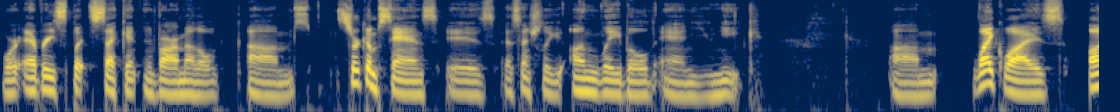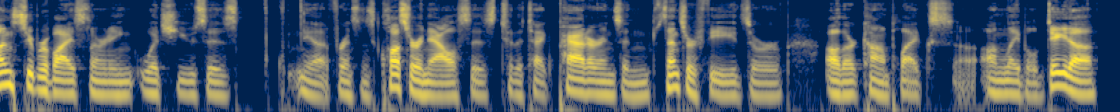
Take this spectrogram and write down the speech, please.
where every split second environmental um, circumstance is essentially unlabeled and unique. Um, likewise, unsupervised learning, which uses, you know, for instance, cluster analysis to detect patterns in sensor feeds or other complex uh, unlabeled data,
